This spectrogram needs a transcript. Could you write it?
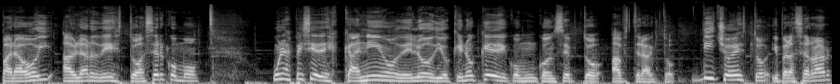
para hoy hablar de esto, hacer como una especie de escaneo del odio que no quede como un concepto abstracto. Dicho esto, y para cerrar,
